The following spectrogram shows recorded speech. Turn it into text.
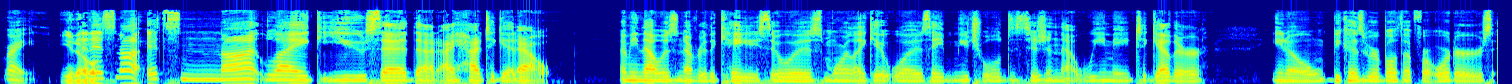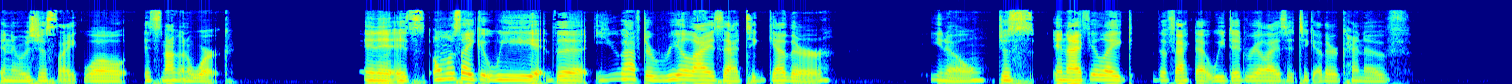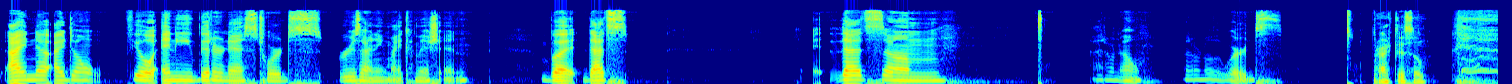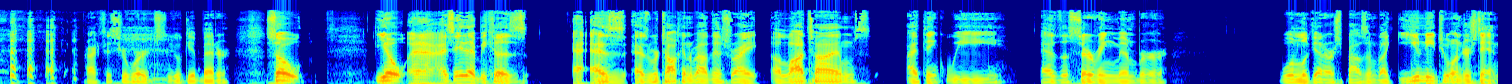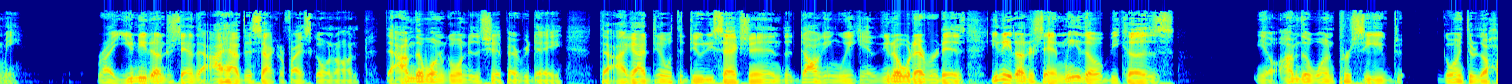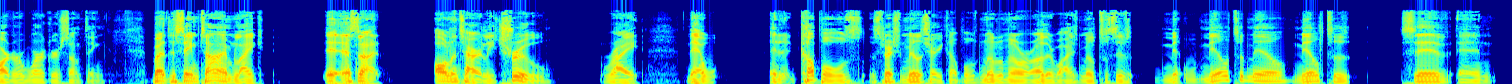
right You know, and it's not it's not like you said that I had to get out. I mean that was never the case. It was more like it was a mutual decision that we made together, you know, because we were both up for orders and it was just like, well, it's not going to work. And it, it's almost like we the you have to realize that together, you know, just and I feel like the fact that we did realize it together kind of I know I don't feel any bitterness towards resigning my commission. But that's that's um I don't know. I don't know the words. practice them. practice your words. You'll get better. So, you know, I say that because as as we're talking about this, right? A lot of times, I think we, as a serving member, will look at our spouse and be like, "You need to understand me." Right, you need to understand that I have this sacrifice going on. That I'm the one going to the ship every day. That I got to deal with the duty section, the dogging weekend. You know, whatever it is. You need to understand me though, because you know I'm the one perceived going through the harder work or something. But at the same time, like that's not all entirely true, right? That in couples, especially military couples, mill to mill or otherwise, mill to civ, mi- mill to mill, mill to civ, and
